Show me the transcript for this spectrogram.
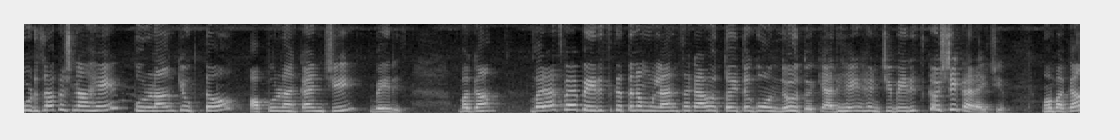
पुढचा प्रश्न आहे पूर्णांकयुक्त अपूर्णांकांची बेरीज. बघा बऱ्याच वेळा बेरीज करताना मुलांचा काय होतं इथं गोंधळ होतो की आधी हे ह्यांची बेरीज कशी करायची? मग बघा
